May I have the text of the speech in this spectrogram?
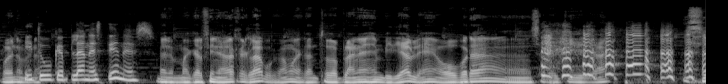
Bueno, ¿Y menos, tú qué planes tienes? menos mal que al final arreglado, porque vamos, eran todos planes envidiables, ¿eh? Obra, selectividad. Sí.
